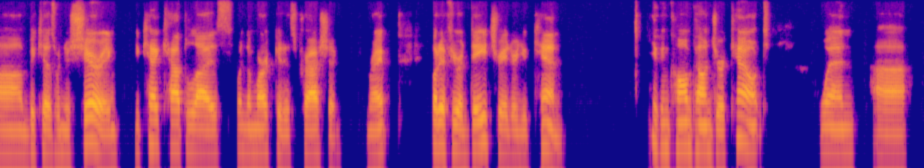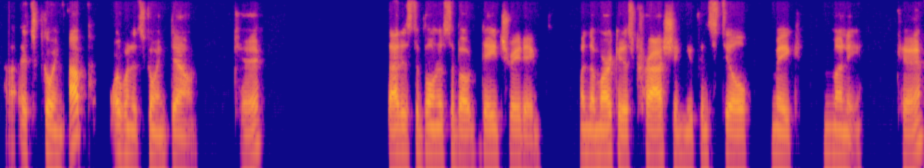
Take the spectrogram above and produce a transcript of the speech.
Um, because when you're sharing, you can't capitalize when the market is crashing, right? But if you're a day trader, you can. You can compound your account when uh, uh, it's going up or when it's going down, okay? That is the bonus about day trading. When the market is crashing, you can still make money, okay?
